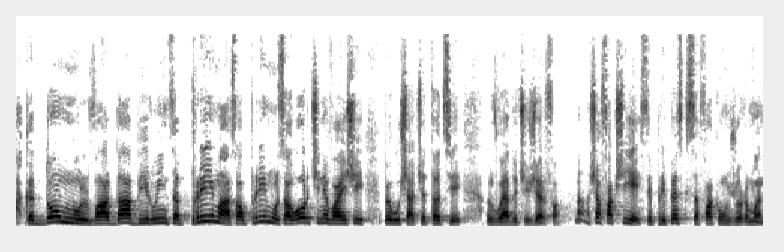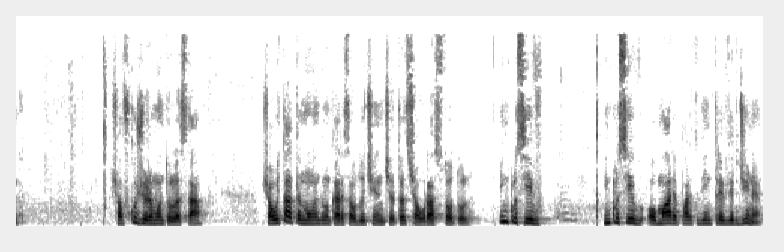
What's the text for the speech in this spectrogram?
Dacă Domnul va da biruință prima sau primul sau oricine va ieși pe ușa cetății, îl voi aduce jerfă. Da, așa fac și ei, se pripesc să facă un jurământ. Și au făcut jurământul ăsta și au uitat în momentul în care s-au dus în cetăți și au ras totul inclusiv, inclusiv o mare parte dintre virgine,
